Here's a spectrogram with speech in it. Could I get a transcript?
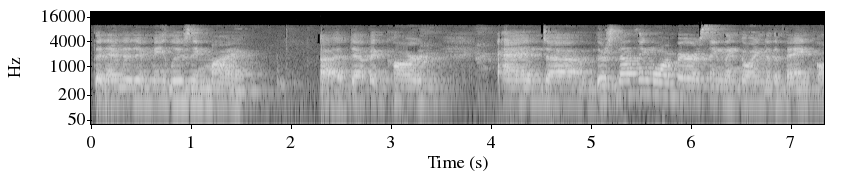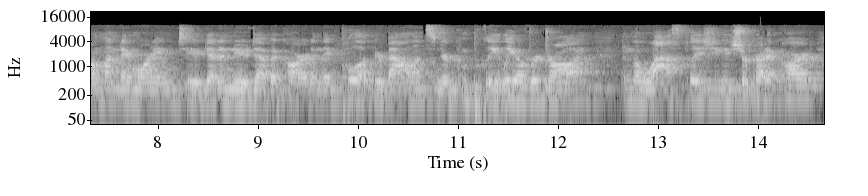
that ended in me losing my uh, debit card. And um, there's nothing more embarrassing than going to the bank on Monday morning to get a new debit card and they pull up your balance and you're completely overdrawn. And the last place you use your credit card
